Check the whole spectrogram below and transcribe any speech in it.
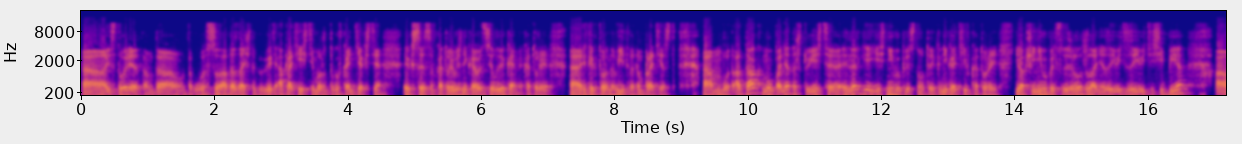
а, история, там, да, однозначно говорить о протесте можно только в контексте эксцессов, которые возникают силовиками, которые а, рефлекторно видят в этом протест. А, вот. а так, ну, понятно, что есть энергия, есть невыплеснутый негатив, который и вообще невыплеснутое желание заявить, заявить о себе. А,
